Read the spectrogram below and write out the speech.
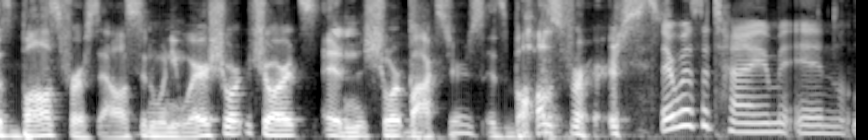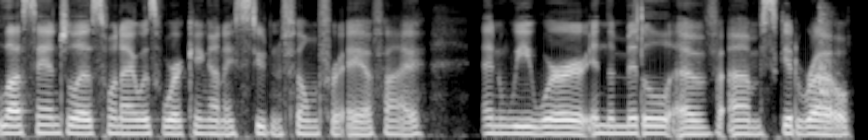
it's balls first, Allison. When you wear short shorts and short boxers, it's balls first. There was a time in Los Angeles when I was working on a student film for AFI, and we were in the middle of um, Skid Row,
